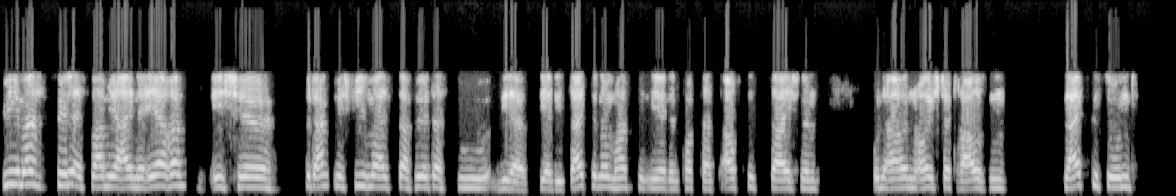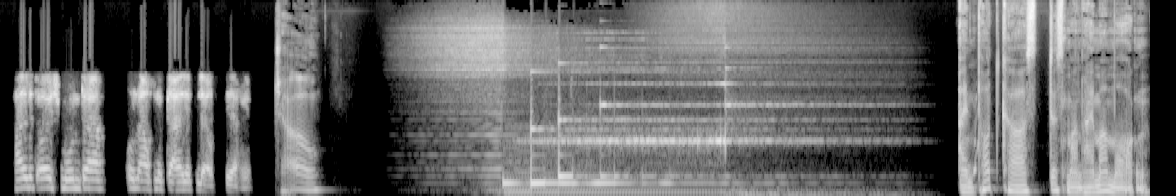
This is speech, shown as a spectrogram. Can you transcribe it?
Wie immer, Phil, es war mir eine Ehre. Ich äh, bedanke mich vielmals dafür, dass du wieder dir die Zeit genommen hast, mit mir den Podcast aufzuzeichnen. Und an euch da draußen, bleibt gesund, haltet euch munter und auf eine geile Playoff-Serie. Ciao. Ein Podcast des Mannheimer Morgen.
